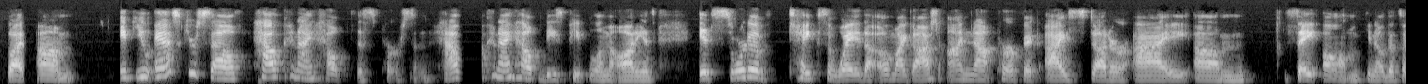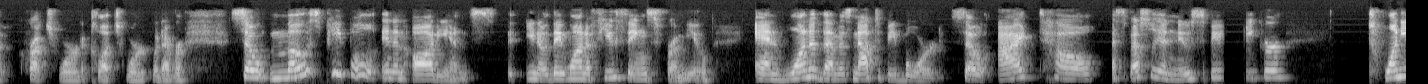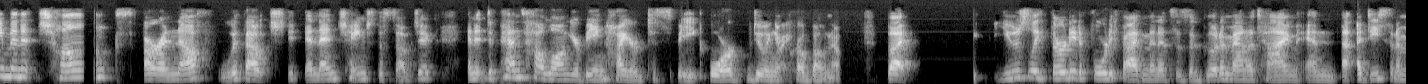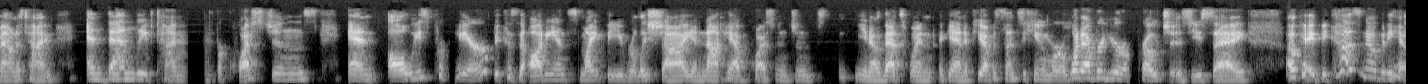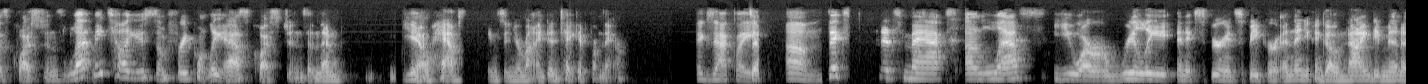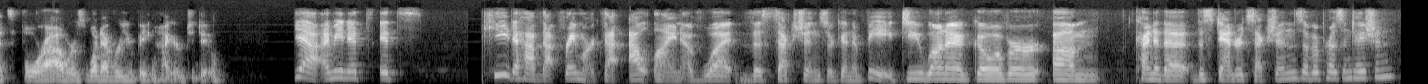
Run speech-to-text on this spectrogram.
But um, if you ask yourself, how can I help this person? How can I help these people in the audience? It sort of takes away the, oh my gosh, I'm not perfect. I stutter. I um, say um, you know, that's a crutch word, a clutch word, whatever. So most people in an audience, you know, they want a few things from you. And one of them is not to be bored. So I tell, especially a new speaker, 20 minute chunks are enough without, and then change the subject. And it depends how long you're being hired to speak or doing it right. pro bono. But usually 30 to 45 minutes is a good amount of time and a decent amount of time and then leave time for questions and always prepare because the audience might be really shy and not have questions. And you know that's when again if you have a sense of humor or whatever your approach is you say okay because nobody has questions let me tell you some frequently asked questions and then you know have things in your mind and take it from there. Exactly. So, um six minutes max unless you are really an experienced speaker and then you can go 90 minutes, 4 hours, whatever you're being hired to do. Yeah, I mean it's it's key to have that framework, that outline of what the sections are going to be. Do you want to go over um, kind of the the standard sections of a presentation?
